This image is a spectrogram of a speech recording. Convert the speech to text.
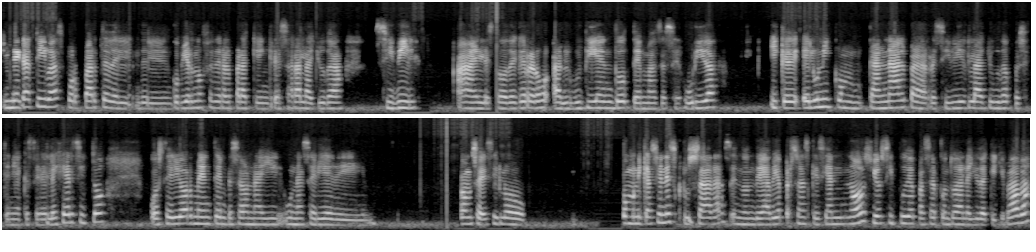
negativas por parte del, del, gobierno federal para que ingresara la ayuda civil al estado de Guerrero, aludiendo temas de seguridad y que el único canal para recibir la ayuda pues tenía que ser el ejército. Posteriormente empezaron ahí una serie de vamos a decirlo, comunicaciones cruzadas en donde había personas que decían, no, yo sí pude pasar con toda la ayuda que llevaba,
